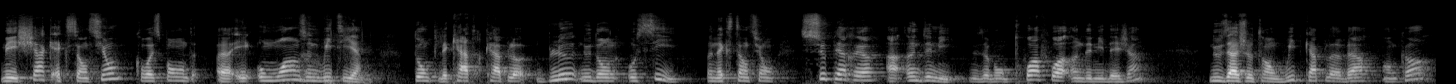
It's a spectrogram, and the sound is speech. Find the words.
mais chaque extension correspond euh, au moins un huitième. Donc les quatre caples bleus nous donnent aussi une extension supérieure à un demi. Nous avons trois fois un demi déjà. Nous ajoutons huit caples verts encore.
